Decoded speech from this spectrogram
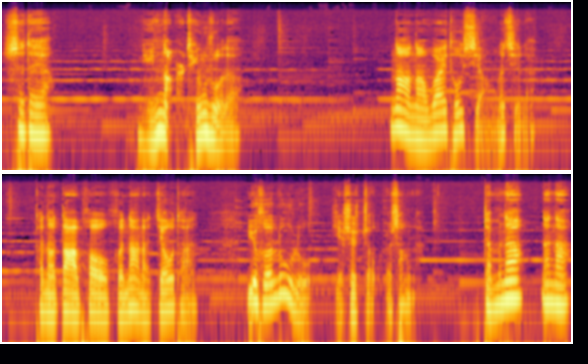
是的呀。你哪儿听说的？娜娜歪头想了起来，看到大炮和娜娜交谈，月和露露也是走了上来。怎么呢，娜娜？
